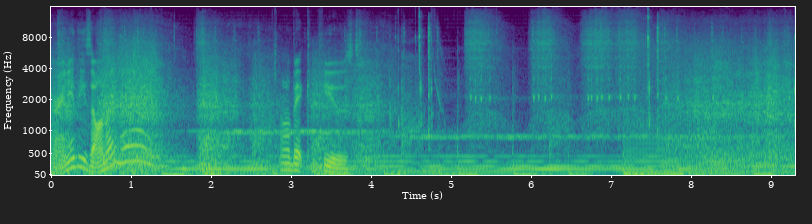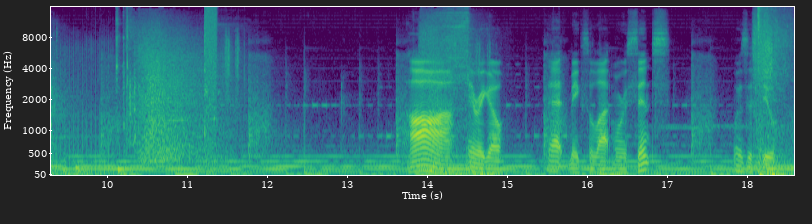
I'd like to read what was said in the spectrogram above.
Are any of these on right now? I'm a little bit confused. Ah, there we go. That makes a lot more sense. What does this do?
